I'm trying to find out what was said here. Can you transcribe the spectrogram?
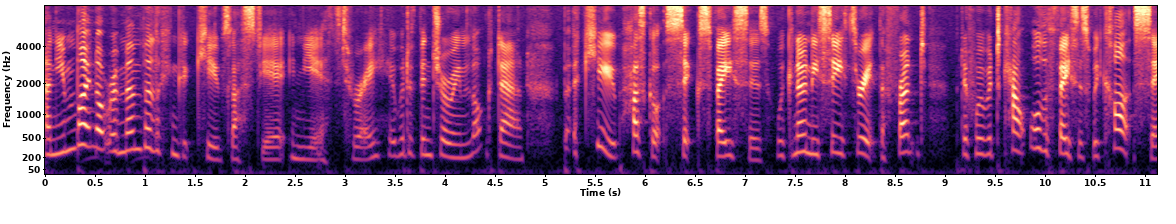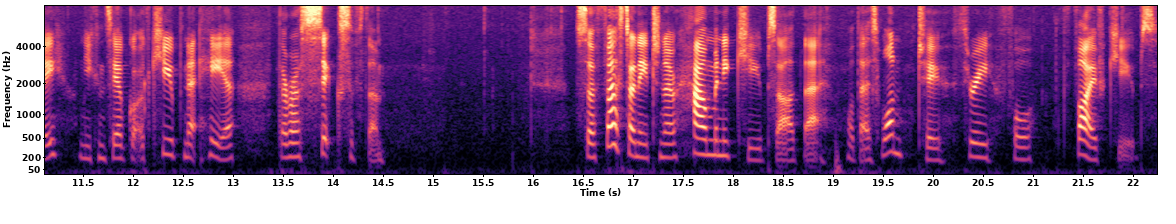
and you might not remember looking at cubes last year in year three. It would have been during lockdown. But a cube has got six faces. We can only see three at the front, but if we were to count all the faces we can't see, and you can see I've got a cube net here, there are six of them. So first I need to know how many cubes are there. Well, there's one, two, three, four, five cubes.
